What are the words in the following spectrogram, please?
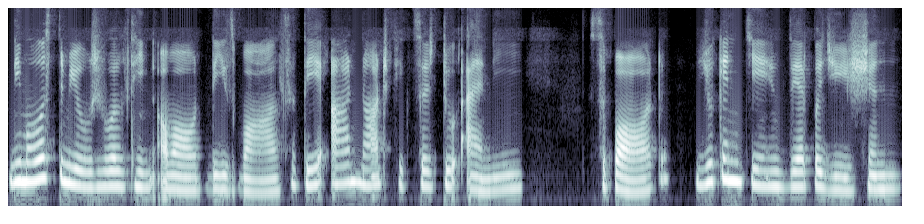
The most beautiful thing about these walls, they are not fixed to any spot. You can change their position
